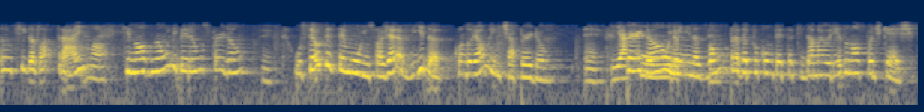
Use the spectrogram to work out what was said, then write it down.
antigas lá atrás nossa. que nós não liberamos perdão. É. O seu testemunho só gera vida quando realmente há perdão. É. Perdão, cura... meninas, vamos trazer para o contexto aqui da maioria do nosso podcast,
